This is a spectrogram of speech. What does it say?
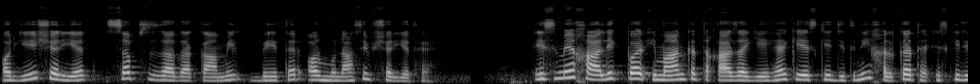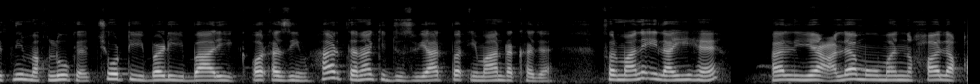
اور یہ شریعت سب سے زیادہ کامل، بہتر اور مناسب شریعت ہے۔ اس میں خالق پر ایمان کا تقاضا یہ ہے کہ اس کی جتنی خلقت ہے، اس کی جتنی مخلوق ہے، چھوٹی، بڑی، باریک اور عظیم، ہر طرح کی جزویات پر ایمان رکھا جائے۔ فرمان الہی ہے، الیعلم من خلق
